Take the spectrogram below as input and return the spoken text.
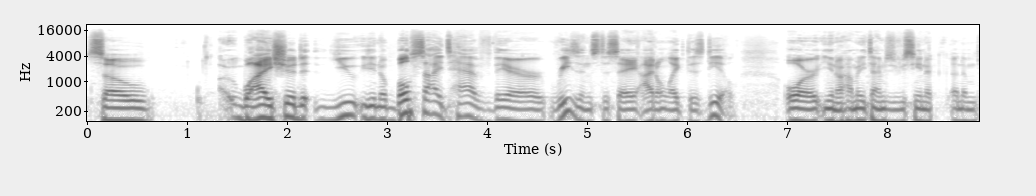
So why should you you know both sides have their reasons to say i don't like this deal. Or you know how many times have you seen a, an,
